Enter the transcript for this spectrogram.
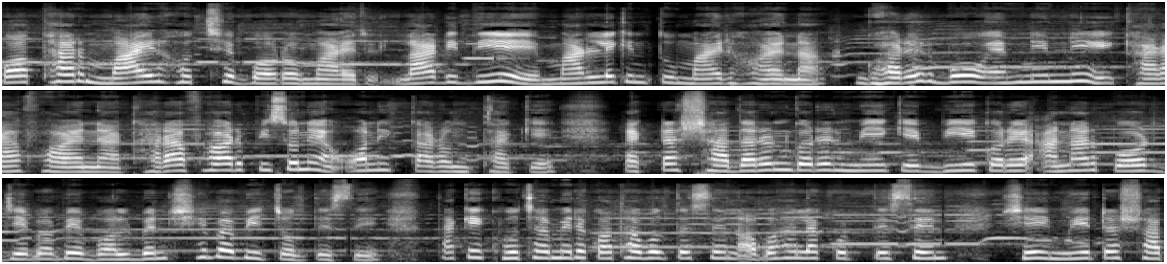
কথার মায়ের হচ্ছে বড় মায়ের। লাড়ি দিয়ে মারলে কিন্তু মায়ের হয় না। ঘরের বউ এমনি এমনি খারাপ হয় না। খারাপ হওয়ার পিছনে অনেক কারণ থাকে। একটা সাধারণ ঘরের মেয়েকে বিয়ে করে আনার পর যেভাবে বলবেন সেভাবেই চলতেছে। তাকে খোঁচা মেরে কথা বলতেছেন, অবহেলা করতেছেন। সেই মেয়েটা সব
